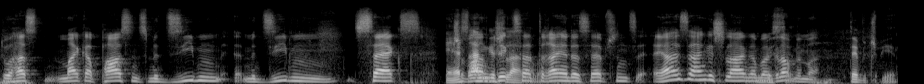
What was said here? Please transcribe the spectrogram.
du hast Micah Parsons mit sieben, mit sieben Sacks. Er ist Javon angeschlagen. Dix hat drei Interceptions. Er ist angeschlagen, aber glaub mir mal. Der wird spielen.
